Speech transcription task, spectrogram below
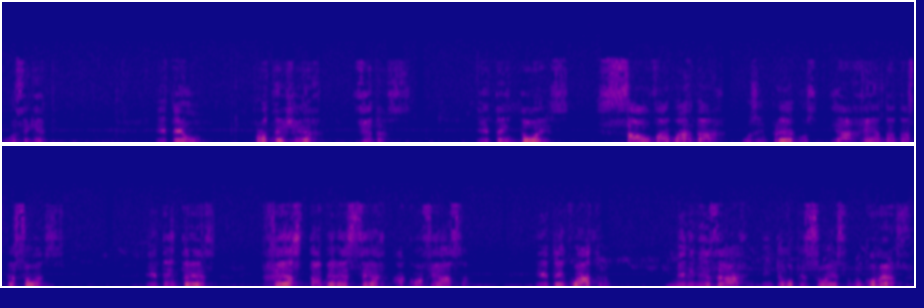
com o seguinte: item 1, proteger vidas. Item 2, salvaguardar os empregos e a renda das pessoas. Item 3, restabelecer a confiança. Item 4, minimizar interrupções no comércio.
